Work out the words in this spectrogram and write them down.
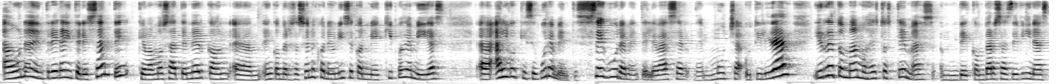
a una entrega interesante que vamos a tener con, eh, en conversaciones con Eunice, con mi equipo de amigas. Eh, algo que seguramente, seguramente le va a ser de mucha utilidad. Y retomamos estos temas de conversas divinas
